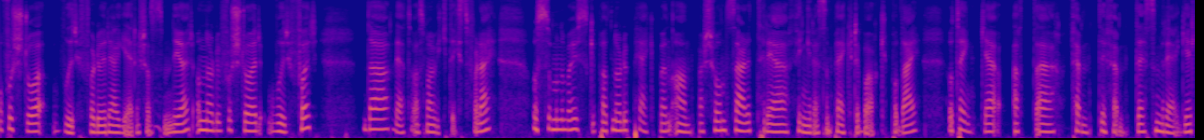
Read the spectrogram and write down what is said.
Og forstå hvorfor du reagerer sånn som du gjør. Og når du forstår hvorfor, da vet du hva som er viktigst for deg. Og så må du bare huske på at når du peker på en annen person, så er det tre fingre som peker tilbake på deg. Og tenke at 50-50 eh, som regel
